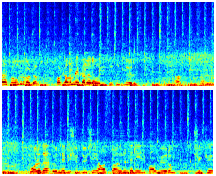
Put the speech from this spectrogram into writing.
evet doldur bakalım. Bakalım ne kadar alabilecek izliyoruz. Bu arada önüne düşürdüğü şeyi asla önünden eğilip almıyorum. Çünkü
